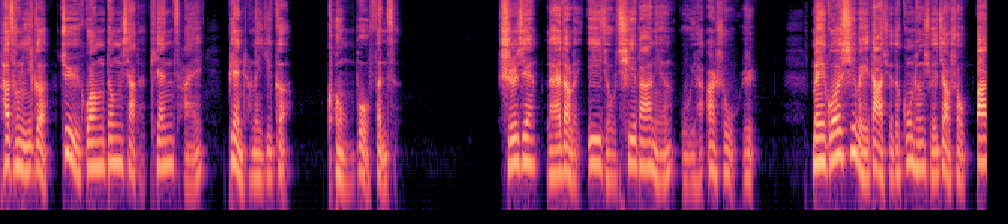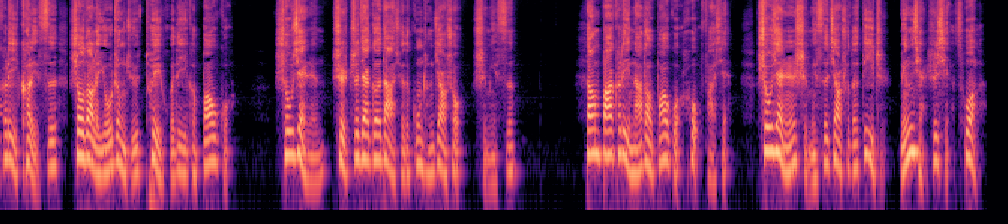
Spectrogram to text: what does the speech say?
他从一个聚光灯下的天才变成了一个恐怖分子。时间来到了一九七八年五月二十五日，美国西北大学的工程学教授巴克利·克里斯收到了邮政局退回的一个包裹，收件人是芝加哥大学的工程教授史密斯。当巴克利拿到包裹后，发现。收件人史密斯教授的地址明显是写错了，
